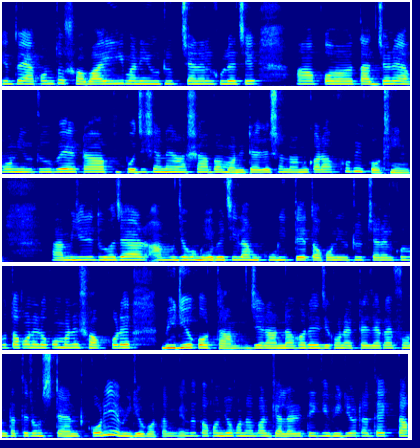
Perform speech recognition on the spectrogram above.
কিন্তু এখন তো সবাই মানে ইউটিউব চ্যানেল খুলেছে। তার জন্য এখন ইউটিউবে একটা পজিশানে আসা বা মনিটাইজেশন অন করা খুবই কঠিন। আমি যদি দু হাজার আমি যখন ভেবেছিলাম কুড়িতে তখন ইউটিউব চ্যানেল খুলবো, তখন এরকম মানে শখ করে ভিডিও করতাম যে রান্নাঘরে যে কোনো একটা জায়গায় ফোনটাতে এরকম স্ট্যান্ড করিয়ে ভিডিও করতাম। কিন্তু তখন যখন আবার গ্যালারিতে গিয়ে ভিডিওটা দেখতাম,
